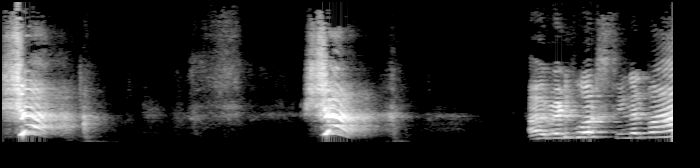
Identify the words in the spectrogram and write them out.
शन शन you ready for single punch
